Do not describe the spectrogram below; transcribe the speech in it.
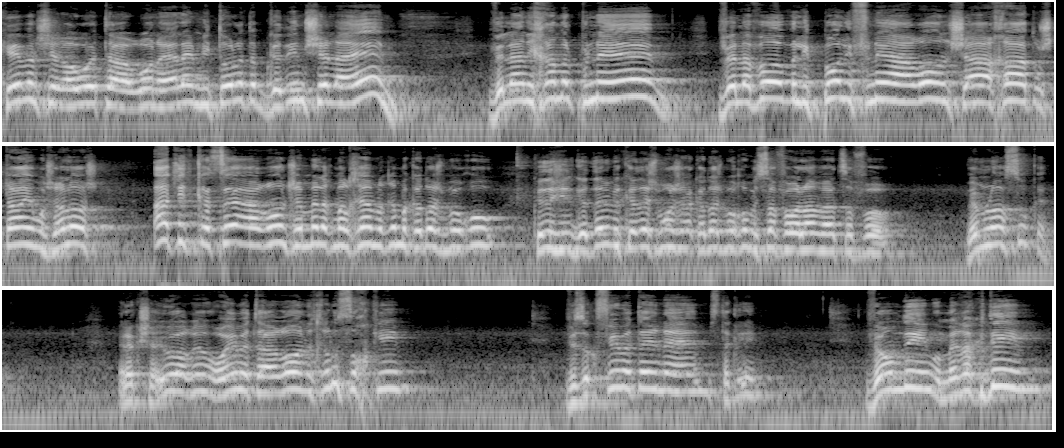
כיוון שראו את הארון, היה להם ליטול את הבגדים שלהם ולהניחם על פניהם ולבוא וליפול לפני הארון שעה אחת או שתיים או שלוש עד שיתכסה הארון של מלך מלכי המלכים הקדוש ברוך הוא כדי שיתגדל ויקדש שמו של הקדוש ברוך הוא מסוף העולם ועד סופו. והם לא עשו כן. אלא כשהיו רואים את הארון התחילו שוחקים וזוקפים את עיניהם, מסתכלים. ועומדים ומרקדים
